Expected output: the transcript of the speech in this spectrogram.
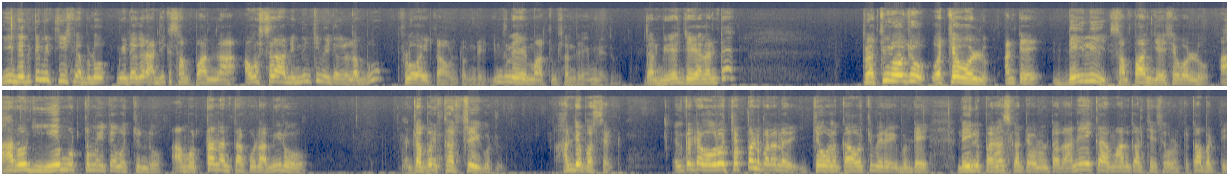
ఈ నెగిటివ్ తీసినప్పుడు మీ దగ్గర అధిక సంపాదన అవసరాన్ని మించి మీ దగ్గర డబ్బు ఫ్లో అవుతూ ఉంటుంది. ఇందులో ఏమాత్రం సందేహం లేదు. దాన్ని మీరేం చేయాలంటే ప్రతిరోజు వచ్చేవాళ్ళు అంటే డైలీ సంపాదన చేసేవాళ్ళు ఆ రోజు ఏ మొత్తం అయితే వచ్చిందో ఆ మొత్తానంతా కూడా మీరు డబ్బుని ఖర్చు చేయకూడదు. Hundred percent. ఎందుకంటే ఒకరోజు చెప్పండి పర్వాలేదు. ఇచ్చేవాళ్ళు కావచ్చు మీరు ఇప్పుడు డే డైలీ ఫైనాన్స్ కట్టేవాళ్ళు ఉంటారు అనేక మార్గాలు చేసేవాళ్ళు ఉంటారు. కాబట్టి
